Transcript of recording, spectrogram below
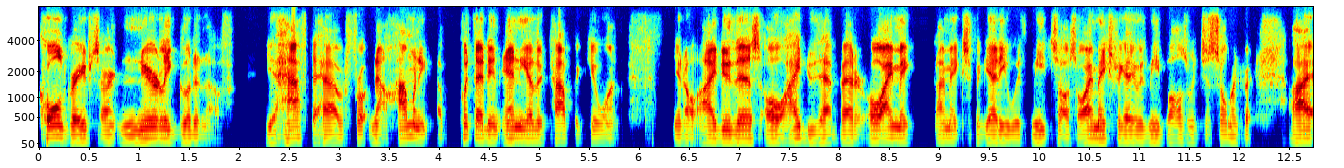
Cold grapes aren't nearly good enough. You have to have fro- now how many uh, put that in any other topic you want. You know i do this oh i do that better. Oh i make i make spaghetti with meat sauce. Oh i make spaghetti with meatballs which is so much better. I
